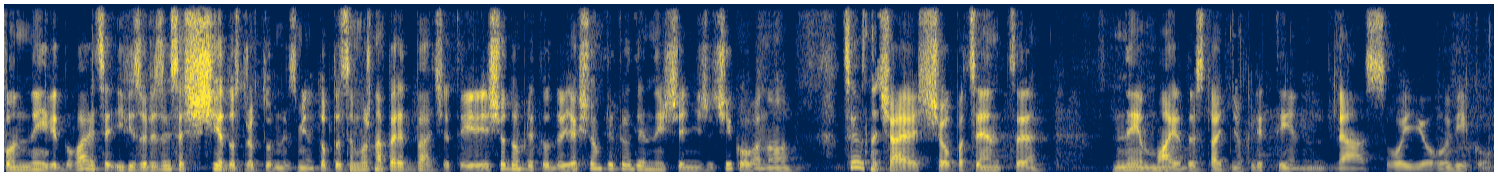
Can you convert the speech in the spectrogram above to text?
вони відбуваються і візуалізуються ще до структурних змін. Тобто це можна передбачити. І щодо амплітуди, якщо амплітуди нижче, ніж очікувано, це означає, що пацієнт е, не має достатньо клітин для свого віку.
